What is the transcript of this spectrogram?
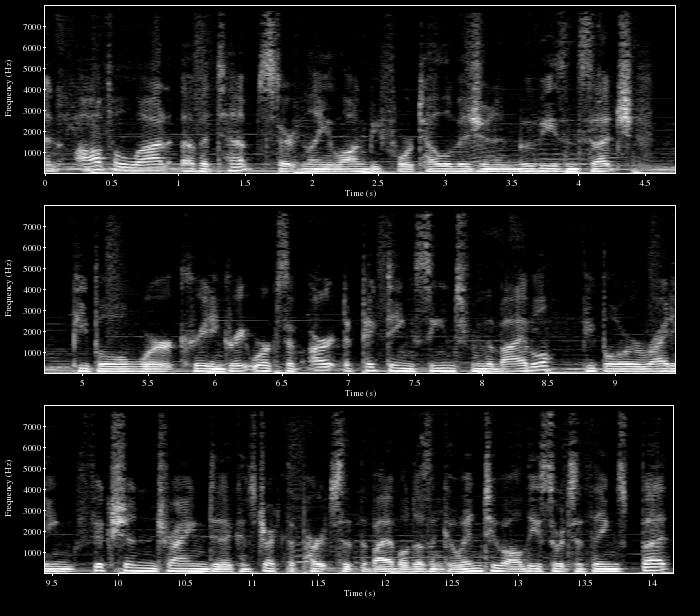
An awful lot of attempts, certainly long before television and movies and such, People were creating great works of art depicting scenes from the Bible. People were writing fiction, trying to construct the parts that the Bible doesn't go into, all these sorts of things. But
